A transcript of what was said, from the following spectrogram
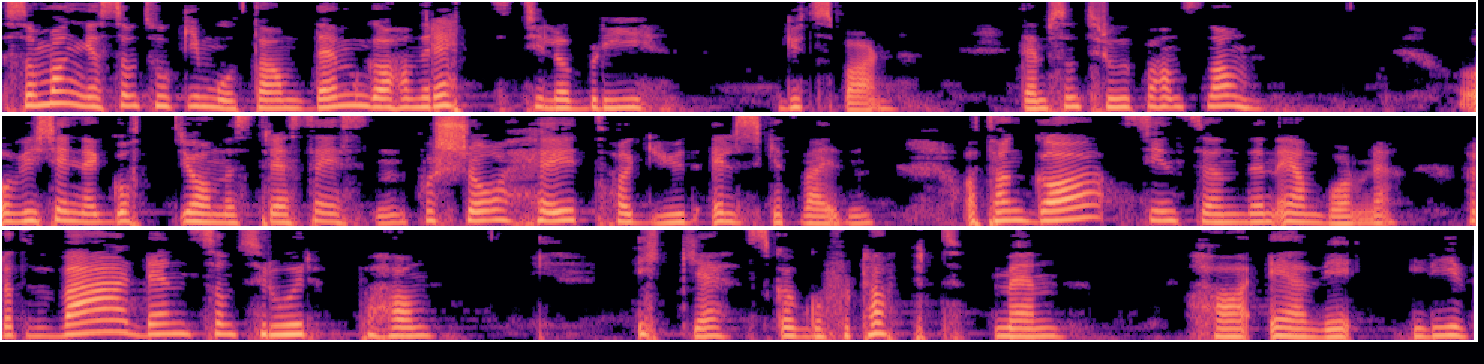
Så mange som tok imot ham, dem ga han rett til å bli Guds barn. Dem som tror på hans navn. Og vi kjenner godt Johannes 3, 16. For så høyt har Gud elsket verden, at han ga sin sønn den enbårne, for at hver den som tror på han, ikke skal gå fortapt, men ha evig liv.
